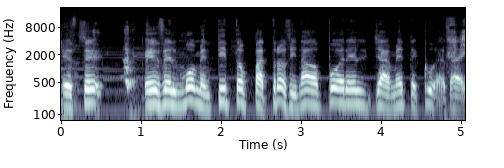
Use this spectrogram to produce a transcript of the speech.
Este es el momentito patrocinado por el Yamete Kudasai.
